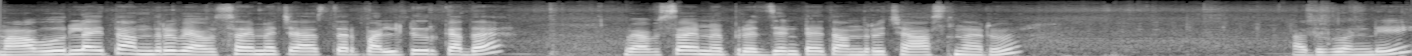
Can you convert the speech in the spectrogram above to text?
మా ఊర్లో అయితే అందరూ వ్యవసాయమే చేస్తారు. పల్లెటూరు కదా? వ్యవసాయమే. ప్రజెంట్ అయితే అందరూ చేస్తున్నారు. అదిగోండి.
